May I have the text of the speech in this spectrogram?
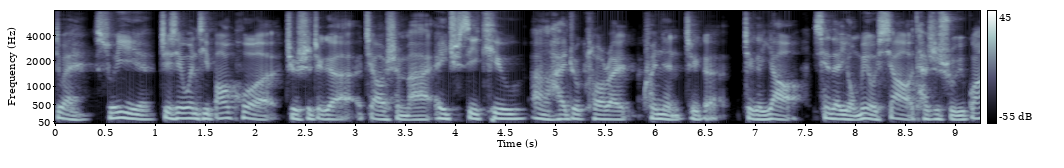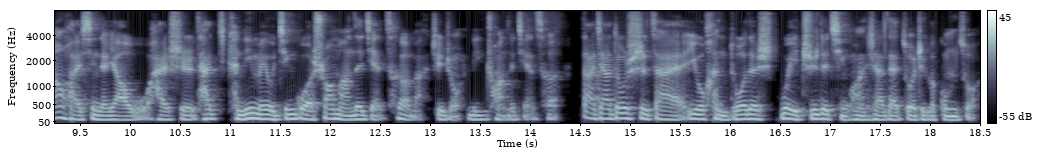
对，所以这些问题包括就是这个叫什么 HCQ 啊，hydrochloricquinone 这个这个药现在有没有效？它是属于关怀性的药物，还是它肯定没有经过双盲的检测嘛？这种临床的检测，大家都是在有很多的未知的情况下在做这个工作。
